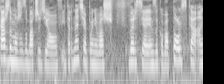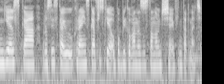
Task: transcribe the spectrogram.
Każdy może zobaczyć ją w internecie, ponieważ wersja językowa polska, angielska, rosyjska i ukraińska, wszystkie opublikowane zostaną dzisiaj w internecie.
